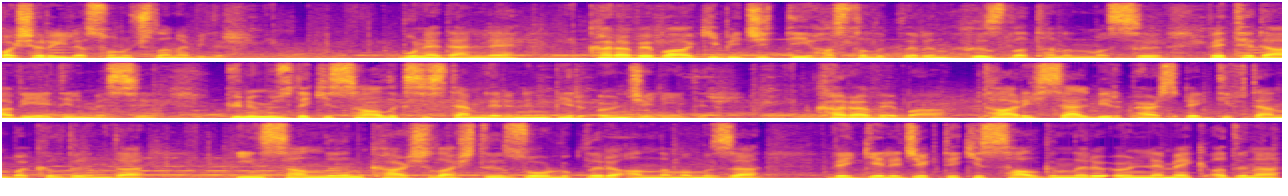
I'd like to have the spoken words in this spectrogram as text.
başarıyla sonuçlanabilir. Bu nedenle kara veba gibi ciddi hastalıkların hızla tanınması ve tedavi edilmesi günümüzdeki sağlık sistemlerinin bir önceliğidir. Kara veba, tarihsel bir perspektiften bakıldığında insanlığın karşılaştığı zorlukları anlamamıza ve gelecekteki salgınları önlemek adına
